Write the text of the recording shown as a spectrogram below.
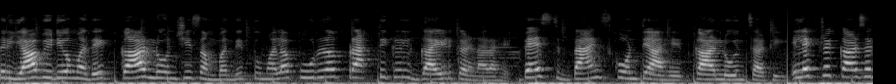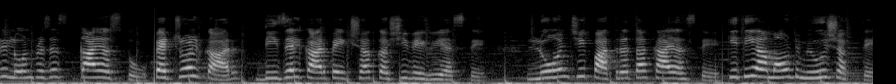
तर या व्हिडिओमध्ये कार लोनशी संबंधित तुम्हाला पूर्ण प्रॅक्टिकल गाईड करणार आहे. बेस्ट बँक्स कोणत्या आहेत कार लोनसाठी इलेक्ट्रिक कारसाठी लोन प्रोसेस काय असतो? पेट्रोल कार डिझेल कारपेक्षा कशी वेगळी असते? लोनची पात्रता काय असते? किती अमाऊंट मिळू शकते?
